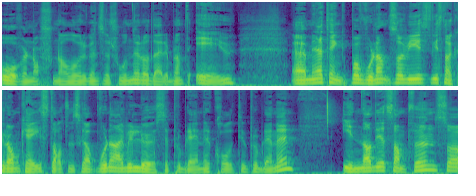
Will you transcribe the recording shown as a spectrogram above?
overnasjonale organisasjoner, og deriblant EU. Eh, Men jeg tenker på hvordan, så vi, vi snakker om ok, i statsvitenskap, hvordan er det vi løser problemer, kollektive problemer. Innad i et samfunn så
